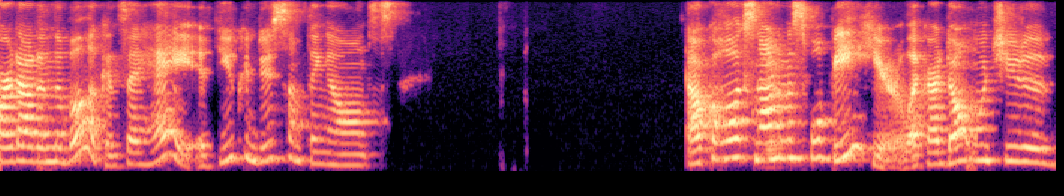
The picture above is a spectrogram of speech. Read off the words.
part out in the book and say, hey, if you can do something else, Alcoholics Anonymous will be here. Like, I don't want you to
